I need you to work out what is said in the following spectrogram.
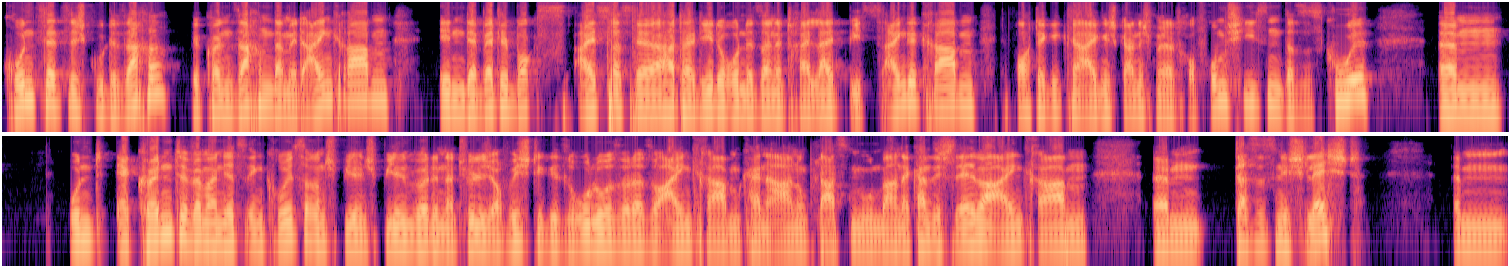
Grundsätzlich gute Sache. Wir können Sachen damit eingraben. In der Battlebox heißt das, der hat halt jede Runde seine drei Light Beasts eingegraben. Da braucht der Gegner eigentlich gar nicht mehr darauf rumschießen. Das ist cool. Ähm, und er könnte, wenn man jetzt in größeren Spielen spielen würde, natürlich auch wichtige Solos oder so eingraben, keine Ahnung, Blast Moon machen. Er kann sich selber eingraben. Ähm, das ist nicht schlecht. Ähm,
